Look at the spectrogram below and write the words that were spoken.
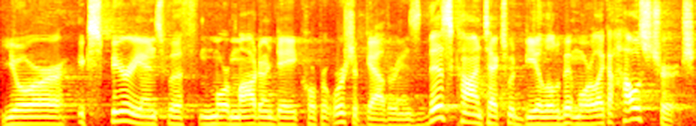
your experience with more modern day corporate worship gatherings. This context would be a little bit more like a house church,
